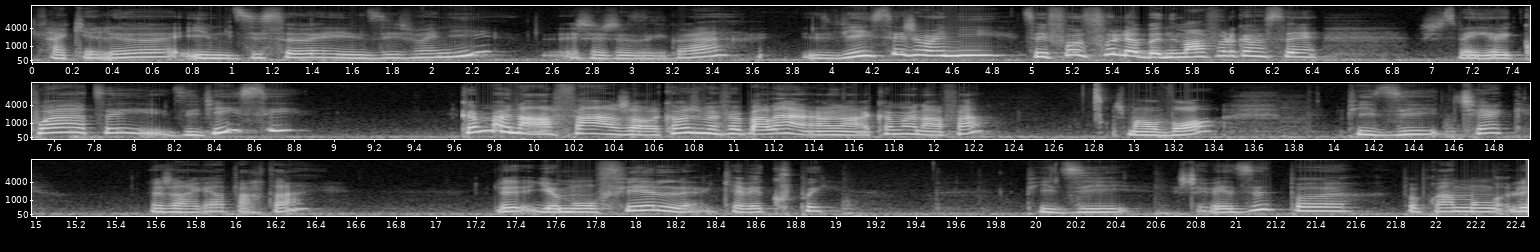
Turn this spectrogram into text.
Fait que là, il me dit ça, il me dit, Joanie, je, dis quoi? Il dit, viens ici, Joanie. C'est full, full, le full comme ça. Je dis, ben quoi, tu sais? Il dit, viens ici. Comme un enfant, genre, comme je me fais parler comme un enfant, je m'en vais, puis il dit, check. Là, je regarde par terre. Là, il y a mon fil qui avait coupé. Puis il dit Je t'avais dit de pas, pas prendre mon. Là,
